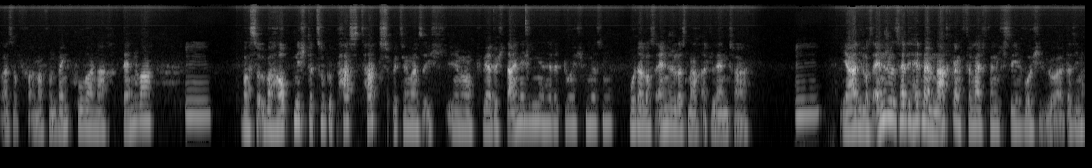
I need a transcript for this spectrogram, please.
also vor allem von Vancouver nach Denver, mhm. was so überhaupt nicht dazu gepasst hat, beziehungsweise ich immer quer durch deine Linien hätte durch müssen, oder Los Angeles nach Atlanta. Mhm. Ja, die Los Angeles hätte, hätte man im Nachgang vielleicht, wenn ich sehe, wo ich, dass ich noch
